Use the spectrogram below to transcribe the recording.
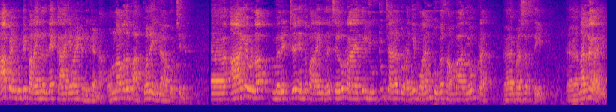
ആ പെൺകുട്ടി പറയുന്നതിനെ കാര്യമായിട്ട് എടുക്കേണ്ട. ഒന്നാമത് പക്വതയില്ല ആ കൊച്ചിന്. ആകെയുള്ള മെറിറ്റ് എന്ന് പറയുന്നത് ചെറുപ്രായത്തിൽ യൂട്യൂബ് ചാനൽ തുടങ്ങി വൻ തുക സമ്പാദ്യവും പ്ര- പ്രശസ്തിയും. നല്ല കാര്യം.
